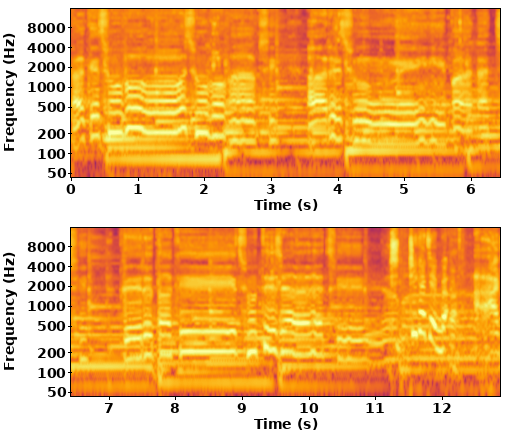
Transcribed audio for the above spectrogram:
তাকে ছোঁবো ছোঁবো ভাবছি, আর ছুঁয়ে পালাচ্ছি, ফের তাকে ছুঁতে যাচ্ছি ঠিক আছে আজ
